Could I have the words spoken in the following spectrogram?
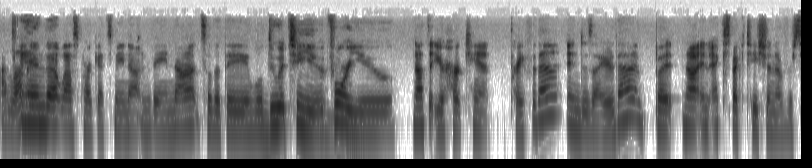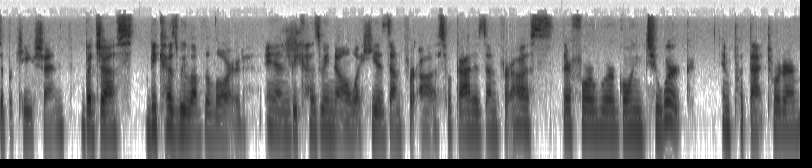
I love it. And that last part gets me not in vain, not so that they will do it to you for Mhm. you. Not that your heart can't pray for that and desire that, but not in expectation of reciprocation, but just because we love the Lord and because we know what He has done for us, what God has done for us. Therefore, we're going to work and put that toward our,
